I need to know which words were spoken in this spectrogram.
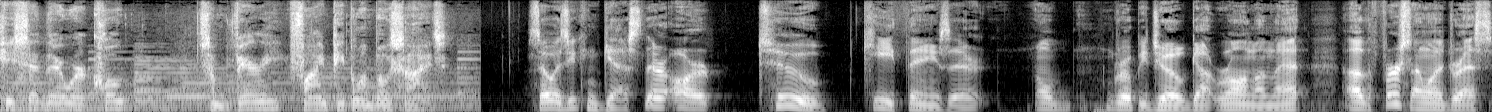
He said there were, quote, some very fine people on both sides. So, as you can guess, there are two key things that old Gropey Joe got wrong on that. Uh, the first I want to address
